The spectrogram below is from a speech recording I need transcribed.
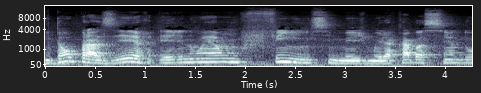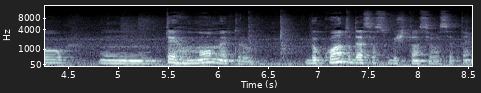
Então o prazer, ele não é um fim em si mesmo, ele acaba sendo um termômetro do quanto dessa substância você tem.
